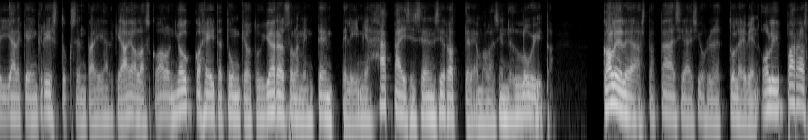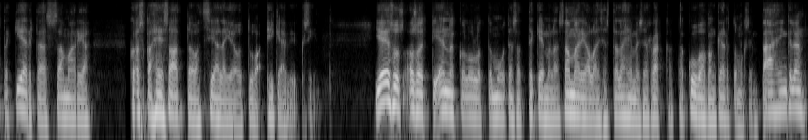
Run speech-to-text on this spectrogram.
6-9 jälkeen Kristuksen tai jälkeen ajanlaskualun joukko heitä tunkeutui Jerusalemin temppeliin ja häpäisi sen sirottelemalla sinne luita. Galileasta pääsiäisjuhlille tulevien oli parasta kiertää Samaria, koska he saattoivat siellä joutua ikävyyksiin. Jeesus osoitti ennakkoluulottomuutensa tekemällä samarialaisesta lähimmäisen rakkautta kuvaavan kertomuksen päähenkilön,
